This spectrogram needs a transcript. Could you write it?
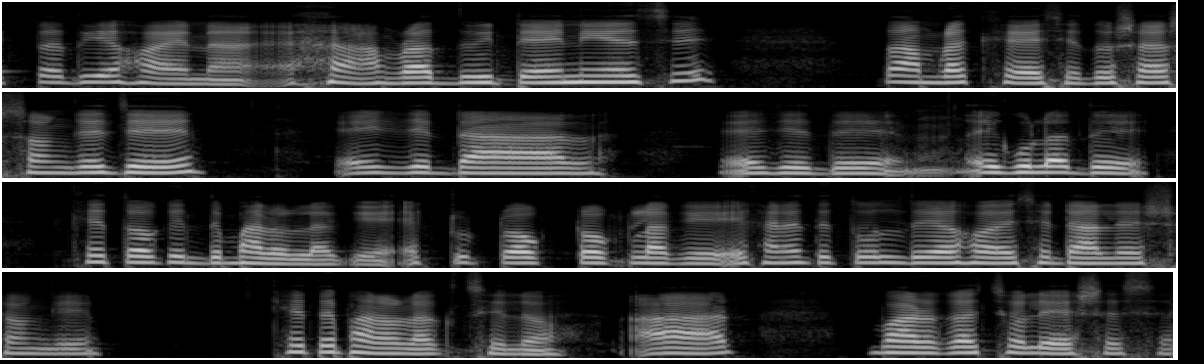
একটা দিয়ে হয় না। আমরা দুইটাই নিয়েছি, তো আমরা খেয়েছি। দোসার সঙ্গে যে এই যে ডাল, এই যে দে, এগুলো দে, খেতেও কিন্তু ভালো লাগে। একটু টক টক লাগে। এখানে তেঁতুল দেওয়া হয়েছে ডালের সঙ্গে। খেতে ভালো লাগছিল। আর বার্গার চলে এসেছে।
